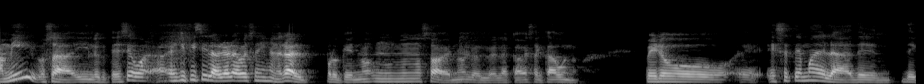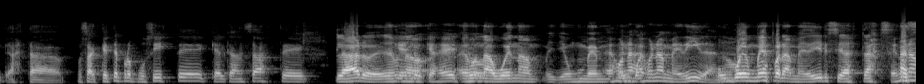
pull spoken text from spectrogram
a mí, o sea, y lo que te decía, es difícil hablar a veces en general, porque no, uno no sabe, ¿no? la cabeza de cada uno. Pero eh, ese tema de la, de, de, hasta, o sea, ¿qué te propusiste? ¿Qué alcanzaste? Claro, es, una, lo que has hecho? es una buena, un es, una, es una medida, ¿no? Un buen mes para medir si hasta Es una,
